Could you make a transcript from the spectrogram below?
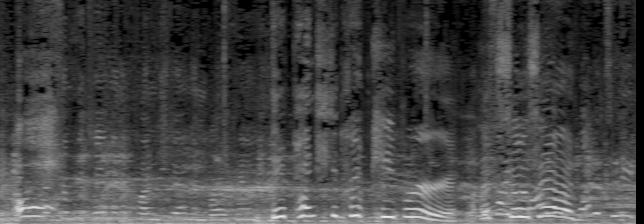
Uh, oh! Somebody came in and punched him and broke him. They punched the crypt keeper. That's like, so why, sad. Why do teenage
